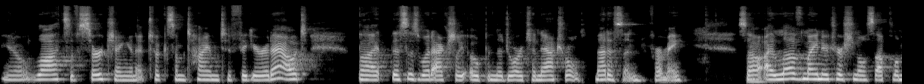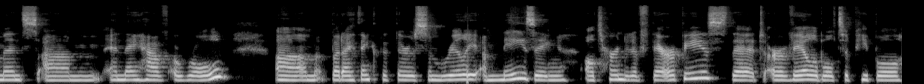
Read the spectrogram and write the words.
you know lots of searching, and it took some time to figure it out. But this is what actually opened the door to natural medicine for me. So Mm. I love my nutritional supplements, um, and they have a role. Um, but I think that there's some really amazing alternative therapies that are available to people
